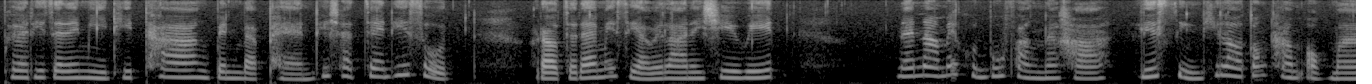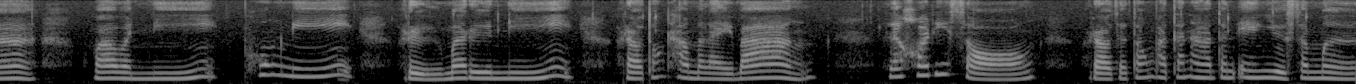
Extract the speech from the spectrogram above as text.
เพื่อที่จะได้มีทิศทางเป็นแบบแผนที่ชัดเจนที่สุด เราจะได้ไม่เสียเวลาในชีวิต แนะนำให้คุณผู้ฟังนะคะ ลิสต์สิ่งที่เราต้องทำออกมา ว่าวันนี้ พรุ่งนี้ หรือมะรืนนี้ เราต้องทำอะไรบ้าง และข้อที่ 2 เราจะต้องพัฒนาตนเองอยู่เสมอ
